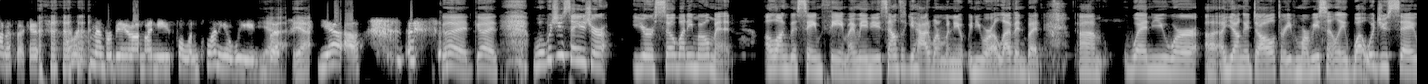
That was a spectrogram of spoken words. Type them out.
on a second. I remember being on my knees pulling plenty of weeds. Yeah, but yeah. Yeah. good, good. What would you say is your your so money moment along this same theme? I mean, you sounds like you had one when you when you were 11, but um, when you were a, a young adult or even more recently, what would you say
